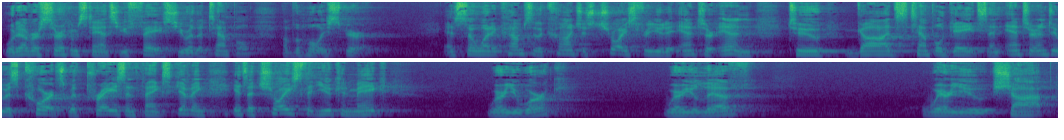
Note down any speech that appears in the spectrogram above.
Whatever circumstance you face, you are the temple of the Holy Spirit. And so when it comes to the conscious choice for you to enter in to God's temple gates and enter into his courts with praise and thanksgiving, it's a choice that you can make where you work, where you live, where you shop,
